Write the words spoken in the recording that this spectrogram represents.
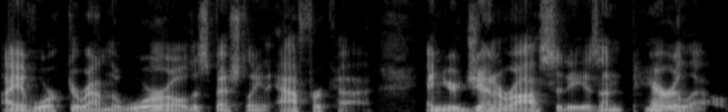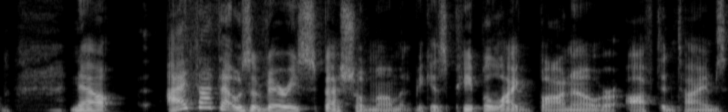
I have worked around the world, especially in Africa, and your generosity is unparalleled. Mm-hmm. Now, I thought that was a very special moment because people like Bono are oftentimes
